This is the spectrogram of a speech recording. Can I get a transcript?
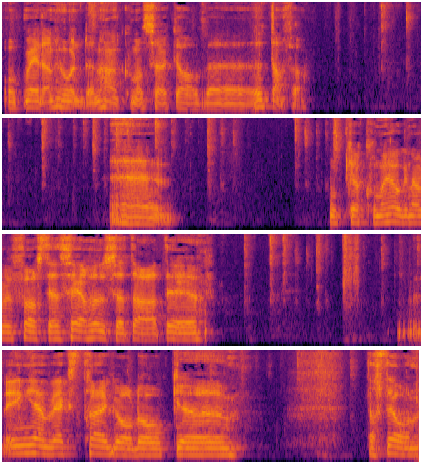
Och medan hunden han kommer att söka av eh, utanför. Eh, och jag kommer ihåg när vi först ser huset där att det är, det är en igenväxt trädgård och eh, där står en,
